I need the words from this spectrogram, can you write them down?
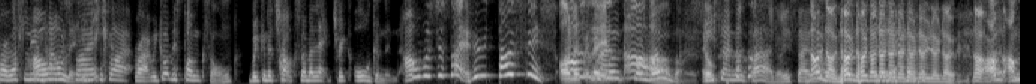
Bro, that's Liam I Howlett. was He was like- just like, right, we got this punk song. We're gonna chuck some electric organ in there. I was just like, who does this? I was Honestly. it like, works so well nah. though. Are So- you saying that's bad, or are you saying No, no, no, no, no, no, no, no, no, no, no, no. No, I I'm, I'm,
